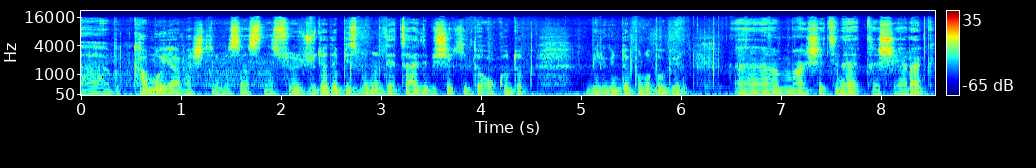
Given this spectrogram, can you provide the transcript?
E, bir kamuoyu araştırması aslında Sözcü'de de biz bunu detaylı bir şekilde okuduk. Bir günde bunu bugün e, manşetine taşıyarak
